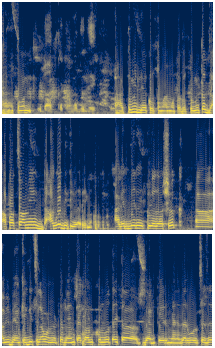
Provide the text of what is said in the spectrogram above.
হ্যাঁ হ্যাঁ তুমি লেখো তোমার মতো তুমি তো যা পাচ্ছ আমি দাগও দিতে পারি না আগের দিন প্রিয় দর্শক আমি ব্যাংকে গেছিলাম, আমি একটা ব্যাংক অ্যাকাউন্ট খুলবো, তাই তা ব্যাংকের ম্যানেজার বলছে যে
